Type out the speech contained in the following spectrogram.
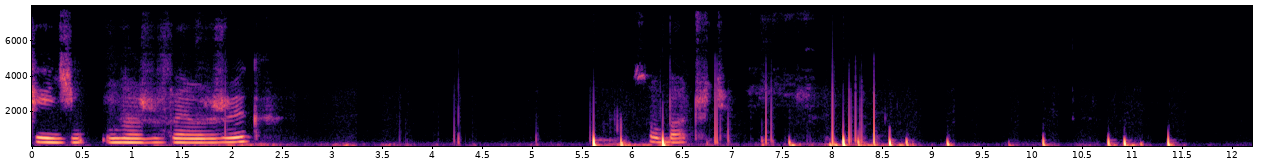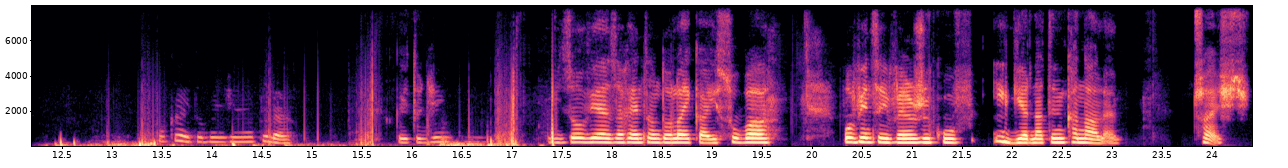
siedzi nasz wężyk. Zobaczcie. Okej, to będzie na tyle. Okej, to dzięki. Widzowie, zachęcam do lajka i suba po więcej wężyków i gier na tym kanale. Cześć.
